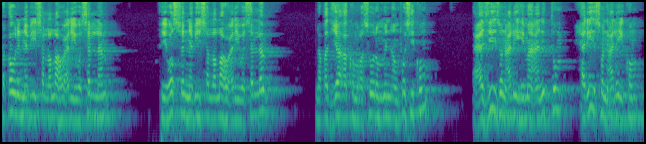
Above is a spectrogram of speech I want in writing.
كقول النبي صلى الله عليه وسلم في وصف النبي صلى الله عليه وسلم لقد جاءكم رسول من أنفسكم عزيز عليه ما عنتم حريص عليكم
